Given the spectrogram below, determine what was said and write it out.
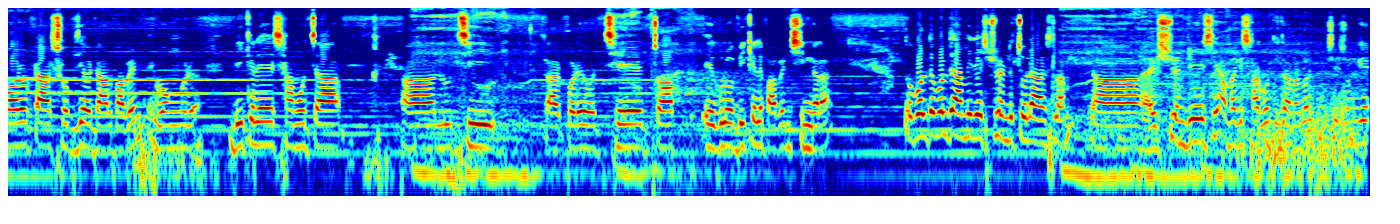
পরোটা, সবজি আর ডাল পাবেন এবং বিকেলে সামোচা লুচি, তারপরে হচ্ছে চপ, এগুলো বিকেলে পাবেন সিঙ্গারা। তো বলতে বলতে আমি রেস্টুরেন্টে চলে আসলাম। রেস্টুরেন্টে এসে আমাকে স্বাগত জানালো সেই সঙ্গে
